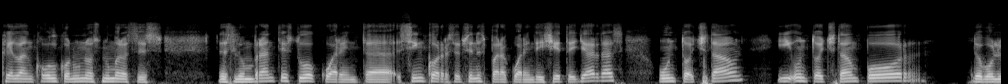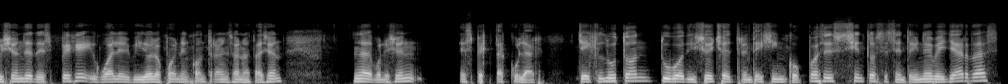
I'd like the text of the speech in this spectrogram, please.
Kellan Cole con unos números deslumbrantes, tuvo 45 recepciones para 47 yardas, un touchdown y un touchdown por devolución de despeje. Igual el video lo pueden encontrar en su anotación. Una devolución espectacular. Jake Luton tuvo 18 de 35 pases, 169 yardas,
